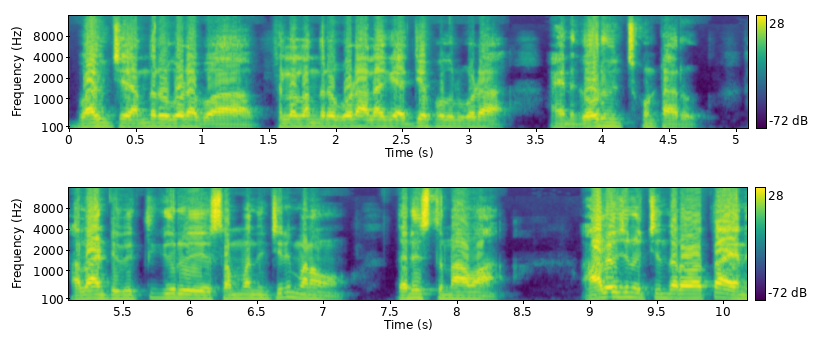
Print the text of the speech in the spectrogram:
భావించే అందరూ కూడా బా- పిల్లలందరూ కూడా అలాగే అధ్యాపకులు కూడా ఆయన గౌరవించుకుంటారు. అలాంటి వ్యక్తికి సంబంధించి మనం ధరిస్తున్నామా? ఆలోచన వచ్చిన తర్వాత ఆయన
